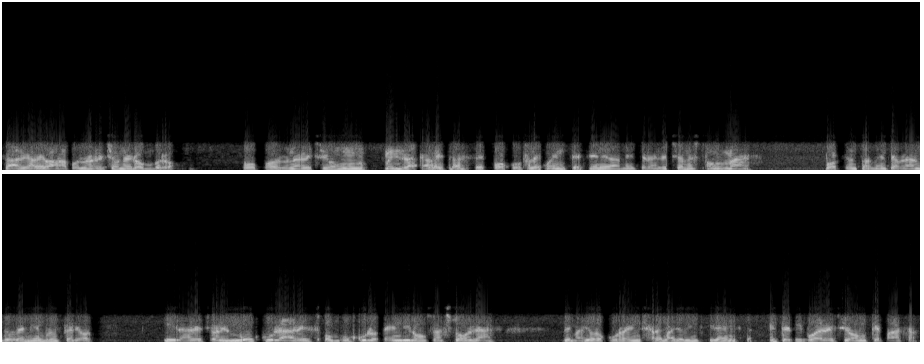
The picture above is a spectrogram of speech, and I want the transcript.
salga de baja por una lesión en el hombro o por una lesión en la cabeza. Es poco frecuente. Generalmente las lesiones son más, porcentualmente hablando, de miembro inferior. Y las lesiones musculares o musculotendinosas son las de mayor ocurrencia, de mayor incidencia. Este tipo de lesión, ¿qué pasa?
